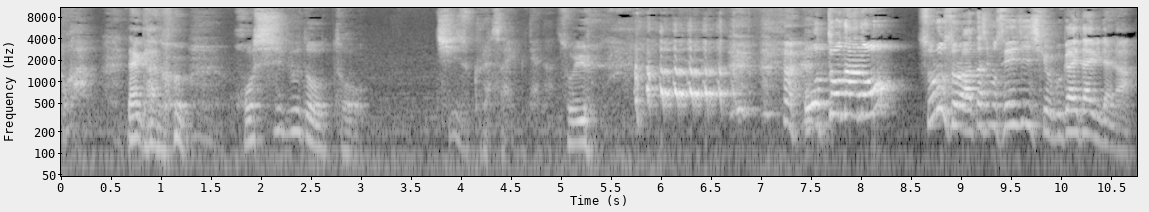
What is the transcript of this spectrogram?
とか、なんかあの、干しぶどうとチーズくださいみたいな、そういう、大人の？そろそろ私も成人式を迎えたいみたいな、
